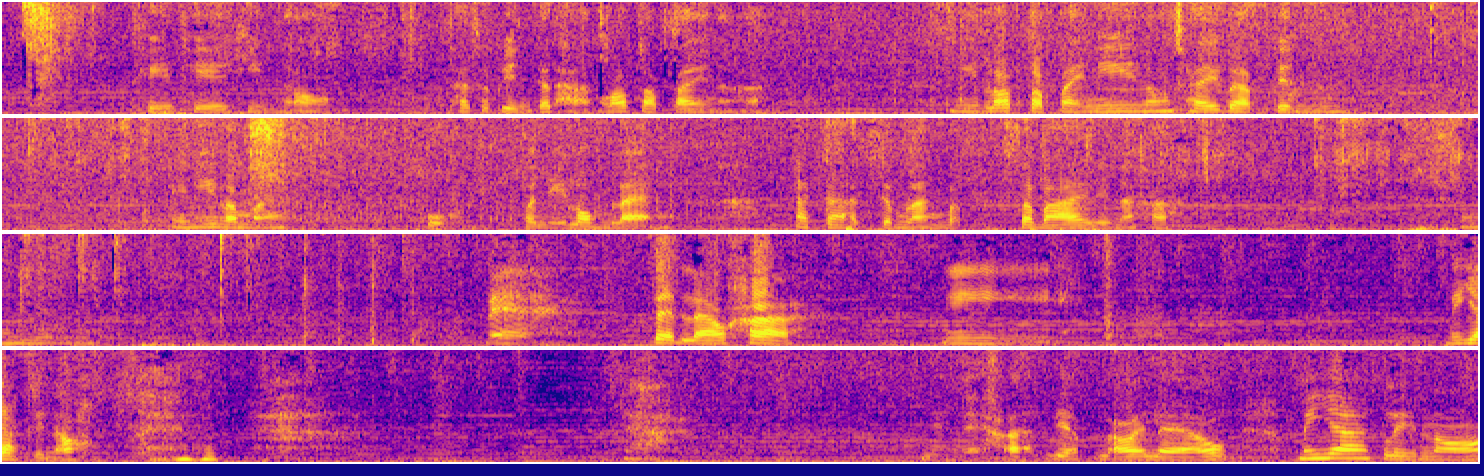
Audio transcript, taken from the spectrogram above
ๆ เทเทหินออก ถ้าจะเปลี่ยนกระถางรอบต่อไปนะคะ นี่รอบต่อไปนี่ต้องใช้แบบเป็น อ้นี่ละมั้งโอ้วันนี้ลมแรง อากาศกำลังแบบสบายเลยนะคะช่วงเย็นแน่เสร็จแล้วค่ะ นี่ ไม่ยากเลยเนาะเห็นไหมคะเรียบร้อยแล้ว ไม่ยากเลยเนาะ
